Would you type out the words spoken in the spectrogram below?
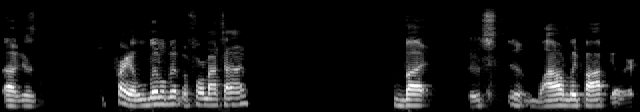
because uh, probably a little bit before my time, but it's wildly popular.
